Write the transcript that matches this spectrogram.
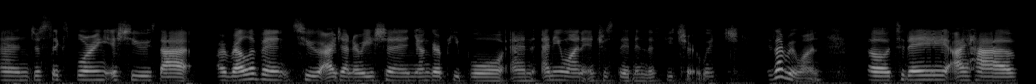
and just exploring issues that are relevant to our generation, younger people, and anyone interested in the future, which is everyone. So today I have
